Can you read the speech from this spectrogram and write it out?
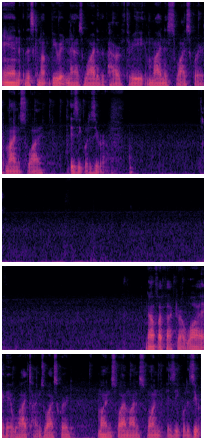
And this cannot be written as y to the power of 3 minus y squared minus y is equal to 0. Now if I factor out y, I get y times y squared minus y minus 1 is equal to 0.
